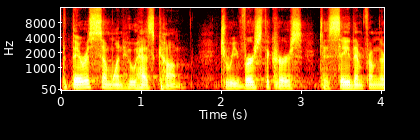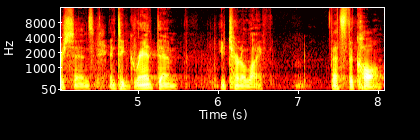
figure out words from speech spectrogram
that there is someone who has come to reverse the curse, to save them from their sins, and to grant them eternal life. That's the call.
